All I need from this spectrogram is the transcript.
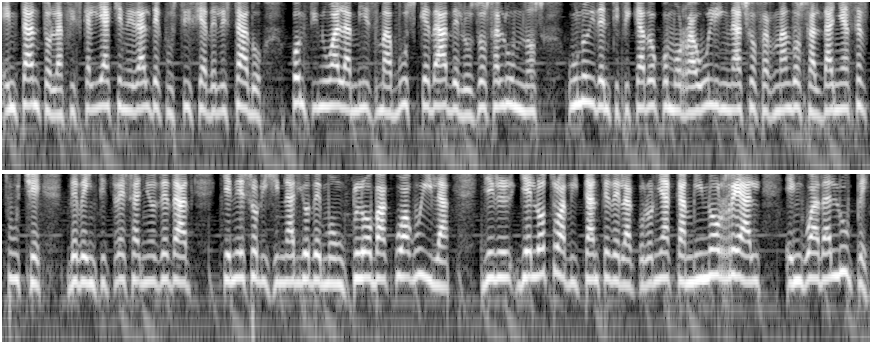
En tanto, la Fiscalía General de Justicia del Estado continúa la misma búsqueda de los dos alumnos, uno identificado como Raúl Ignacio Fernando Saldaña Certuche, de 23 años de edad, quien es originario de Monclova, Coahuila, y el otro habitante de la colonia Camino Real en Guadalupe,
